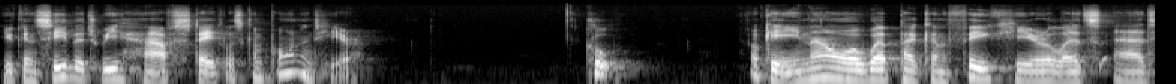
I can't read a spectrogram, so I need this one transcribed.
you can see that we have stateless component here. Cool. Okay, in our Webpack config here, let's add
